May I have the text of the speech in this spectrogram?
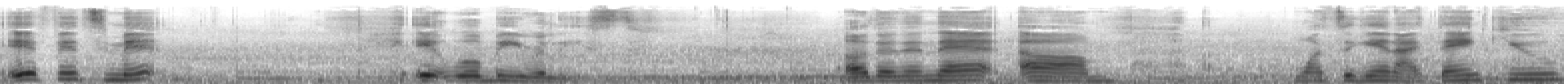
if it's meant, it will be released. Other than that, um, Once again, I thank you.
